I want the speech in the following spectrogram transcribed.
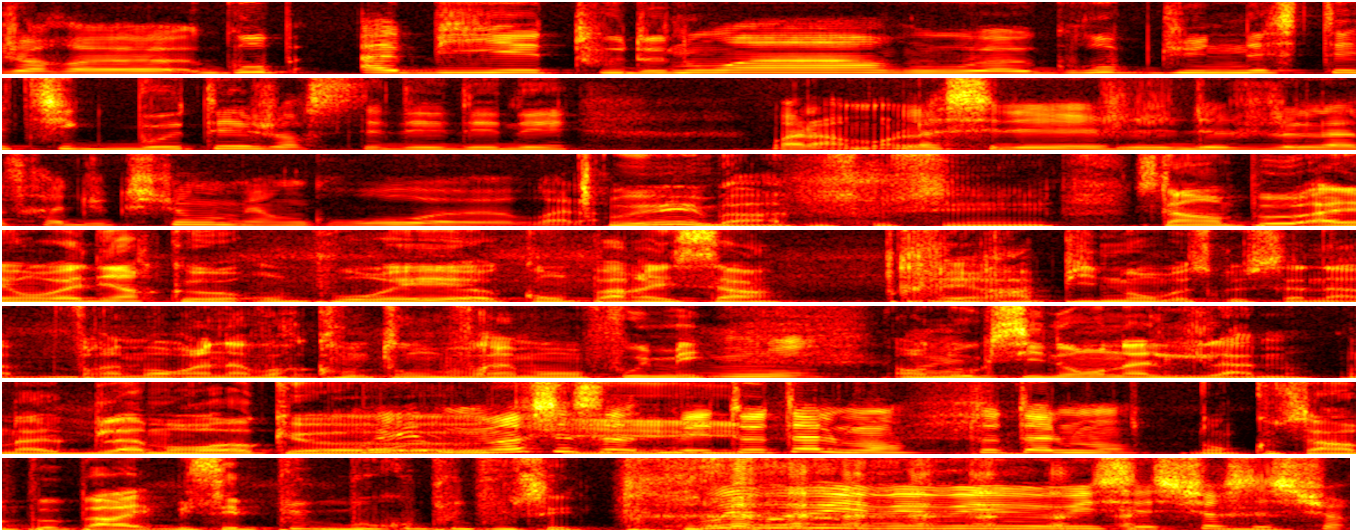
genre euh, groupe habillé tout de noir ou euh, groupe d'une esthétique beauté, genre c'était des, des, des- voilà, bon, là c'est je donne la traduction, mais en gros euh, voilà. Oui, bah, parce que c'est un peu. Allez, on va dire qu'on pourrait euh, comparer ça très rapidement, parce que ça n'a vraiment rien à voir quand on vraiment fouille, mais en ouais. Occident, on a le glam. On a le glam rock. euh, Oui, moi c'est qui- ça, mais totalement, totalement. Donc c'est un peu pareil, mais c'est plus, beaucoup plus poussé. Oui, oui, oui, oui, oui, oui, oui, c'est sûr, c'est sûr.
